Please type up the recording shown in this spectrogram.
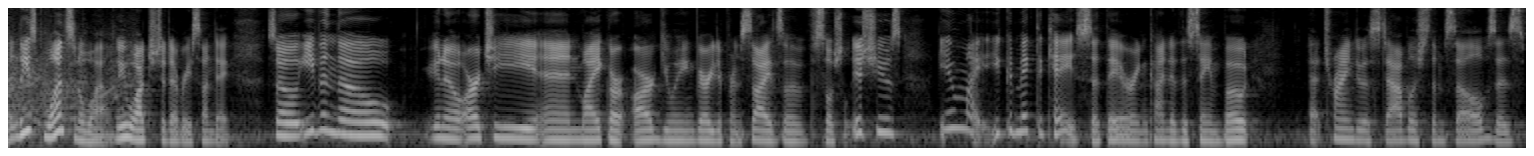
At least once in a while. We watched it every Sunday. So even though, you know, Archie and Mike are arguing very different sides of social issues, you might you could make the case that they are in kind of the same boat at trying to establish themselves as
